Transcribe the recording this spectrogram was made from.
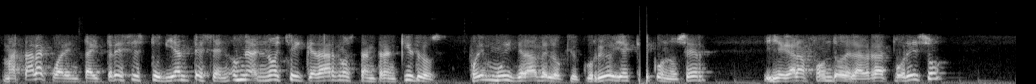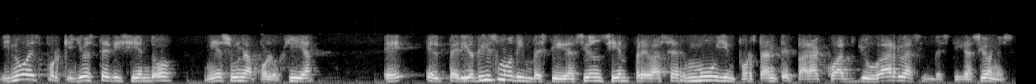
matar a 43 estudiantes en una noche y quedarnos tan tranquilos. Fue muy grave lo que ocurrió y hay que conocer y llegar a fondo de la verdad. Por eso, y no es porque yo esté diciendo, ni es una apología, eh, el periodismo de investigación siempre va a ser muy importante para coadyuvar las investigaciones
